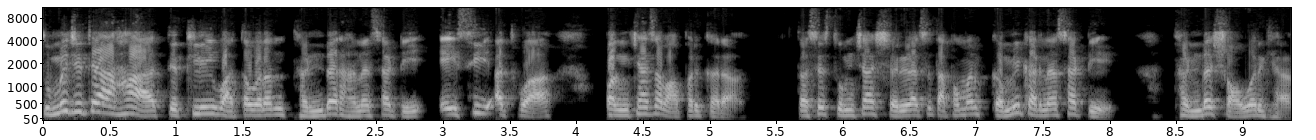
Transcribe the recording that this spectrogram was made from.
तुम्ही जिथे आहात तिथली वातावरण थंड राहण्यासाठी एसी अथवा पंख्याचा वापर करा. तसेच तुमच्या शरीराचं तापमान कमी करण्यासाठी थंड शॉवर घ्या.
